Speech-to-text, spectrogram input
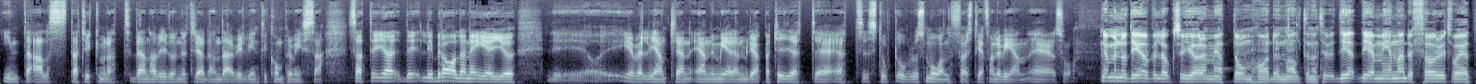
inte alls, där tycker man att den har vi vunnit redan, där vill vi inte kompromissa. Så att ja, det, Liberalerna är ju, är väl egentligen ännu mer än Miljöpartiet eh, ett stort orosmoln för Stefan Löfven. Eh, så. Ja, men och det har väl också att göra med att de har den alternativa. Det, det jag menade förut var ju att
